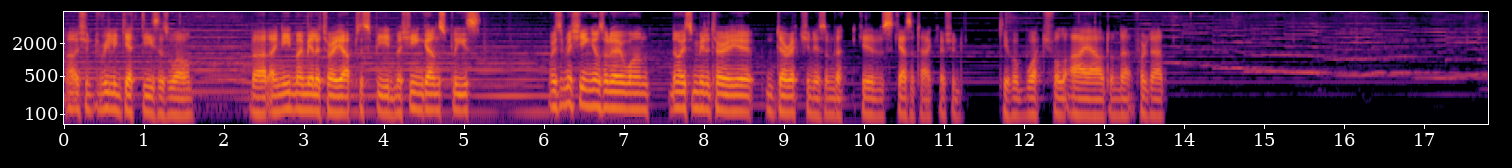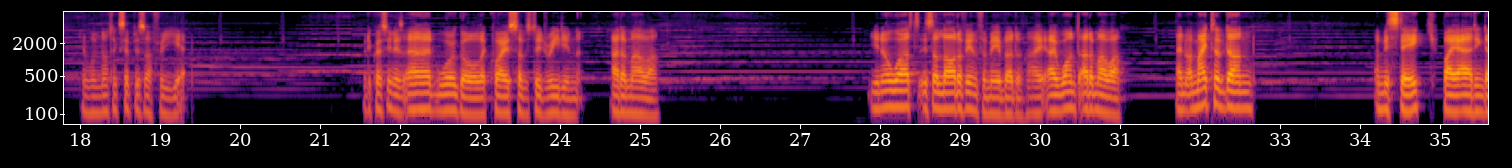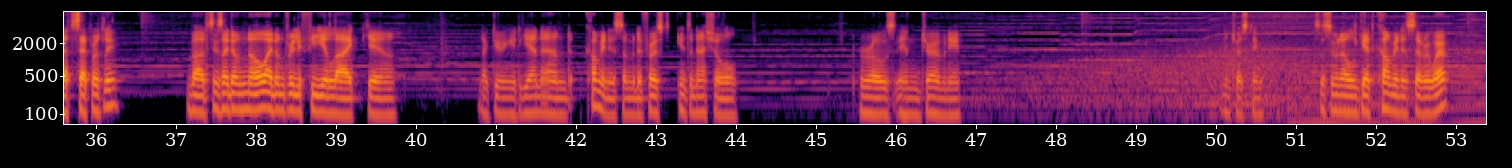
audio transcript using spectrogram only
I should really get these as well. But I need my military up to speed. Machine guns, please. Or is it machine guns or do I want... No, it's military uh, directionism that gives gas attack. I should give a watchful eye out on that for that. I will not accept this offer yet. But the question is, add war goal, acquire substate region, Adamawa. You know what? It's a lot of infamy, but I, I want Adamawa. And I might have done a mistake by adding that separately. But since I don't know, I don't really feel like uh, like doing it again. And communism, the first international rose in Germany. Interesting. So soon I will get communists everywhere.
